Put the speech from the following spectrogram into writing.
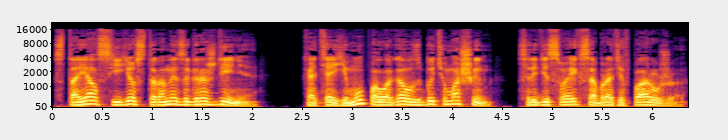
стоял с ее стороны заграждения, хотя ему полагалось быть у машин, среди своих собратьев по оружию.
